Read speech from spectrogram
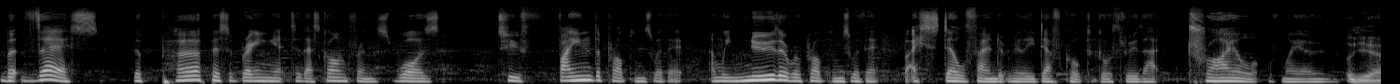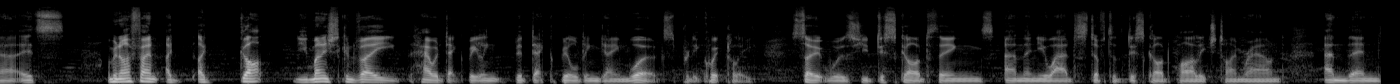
But this, the purpose of bringing it to this conference was to find the problems with it. And we knew there were problems with it, but I still found it really difficult to go through that trial of my own. Yeah, it's. I mean, I found I, I got you managed to convey how a deck building deck building game works pretty quickly. So it was you discard things and then you add stuff to the discard pile each time round, and then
